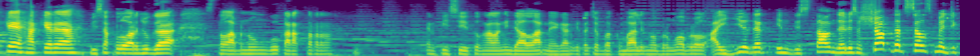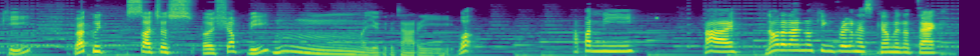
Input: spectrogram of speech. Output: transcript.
Oke, akhirnya bisa keluar juga setelah menunggu karakter NPC itu ngalangin jalan ya kan. Kita coba kembali ngobrol-ngobrol. I hear that in this town there is a shop that sells magic key. Where could such a, a shop be? Hmm, ayo kita cari. Wah, apa nih? Hi, now that I know King Dragon has come and attack,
